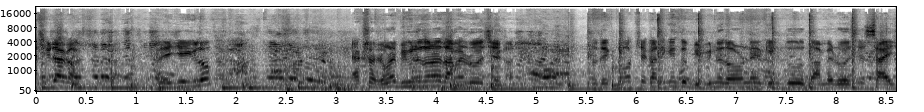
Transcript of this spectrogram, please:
আশি টাকা। এই যে এইগুলো একশো আশি মানে বিভিন্ন ধরনের দামের রয়েছে এখানে। দেখতে পাচ্ছ, এখানে কিন্তু বিভিন্ন ধরনের কিন্তু দামের রয়েছে সাইজ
